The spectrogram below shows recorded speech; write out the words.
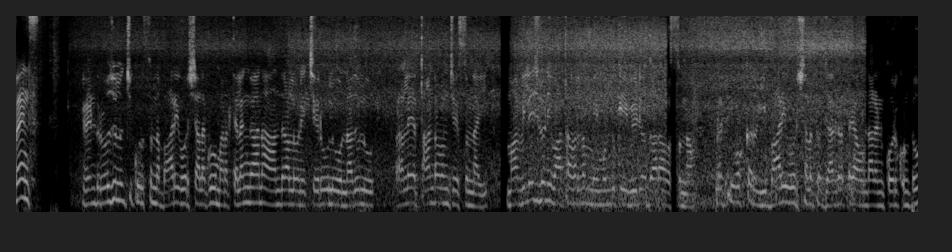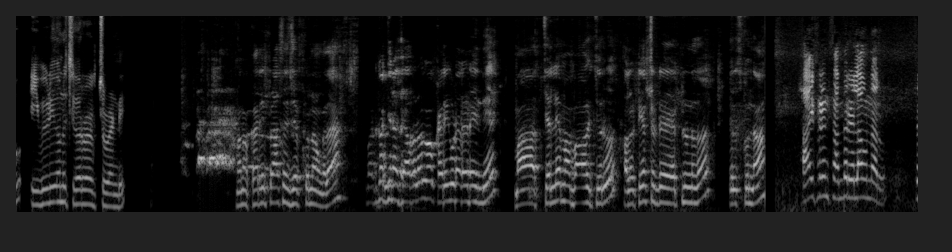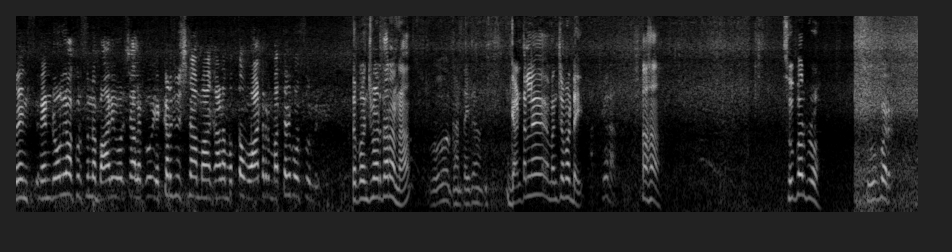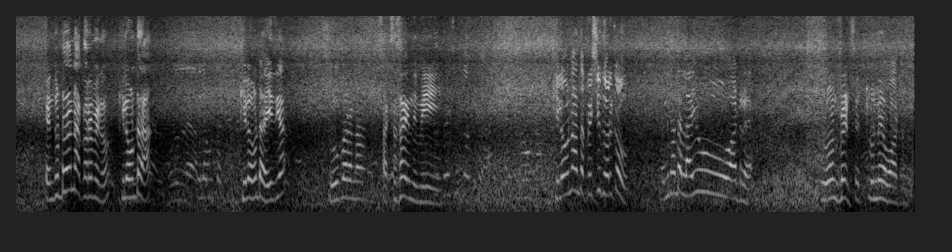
Friends. రెండు రోజుల నుంచి కురుస్తున్న భారీ వర్షాలకు మన తెలంగాణ ఆంధ్రాలోని చెరువులు నదులు ప్రళయ తాండవం చేస్తున్నాయి. మా విలేజ్లోని వాతావరణం మీ ముందుకు ఈ వీడియో ద్వారా వస్తున్నాం. ప్రతి ఒక్కరూ ఈ భారీ వర్షాలతో జాగ్రత్తగా ఉండాలని కోరుకుంటూ ఈ వీడియోను చివరి వరకు చూడండి. మనం కర్రీ ప్రాసెస్ చెప్పుకున్నాం కదా? పట్టుకొచ్చిన చేపలు కర్రీ కూడా రెడీ అయింది. మా చెల్లె మా బావ ఇచ్చారు. వాళ్ళ టేస్ట్ ఎట్లున్నదో తెలుసుకుందాం. హాయ్ ఫ్రెండ్స్ అందరు ఎలా ఉన్నారు? ఫ్రెండ్స్ రెండు రోజులుగా కురుస్తున్న భారీ వర్షాలకు ఎక్కడ చూసినా మా కాడ మొత్తం వాటర్ మత్తడి పోస్తుంది. పంచి పడతారన్నా? ఓ గంట అయితే గంటలనే మంచిగా పడ్డాయి. ఆహా. Super bro. సూపర్. ఎంత ఉంటుందా నా కొరమేను కిలో ఉంటుందా? కిలో ఉంటుందా ఈజీగా? సూపర్ అన్న. సక్సెస్ అయింది మీ. కిలో ఉన్న అంత ఫ్రెష్ దొరకవు. ఎందుకంటే లైవ్ వాటరే. చూడండి ఫ్రెండ్స్ ఎట్లున్నాయి వాటర్.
